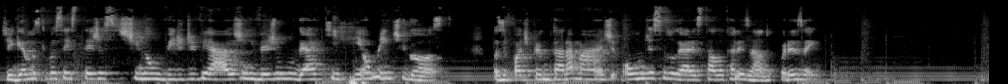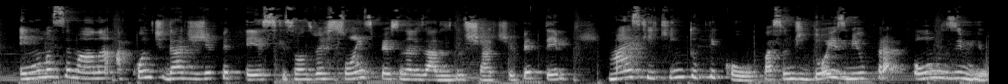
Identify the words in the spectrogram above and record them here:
Digamos que você esteja assistindo a um vídeo de viagem e veja um lugar que realmente gosta. Você pode perguntar a Bard onde esse lugar está localizado, por exemplo. Em uma semana, a quantidade de GPTs, que são as versões personalizadas do chat GPT, mais que quintuplicou, passando de 2 mil para 11 mil.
